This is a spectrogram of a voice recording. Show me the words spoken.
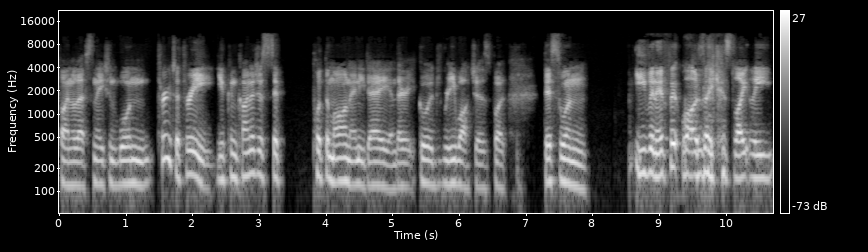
Final Destination one through to three, you can kind of just sit put them on any day and they're good rewatches. But this one, even if it was like a slightly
